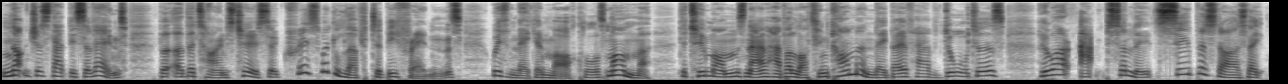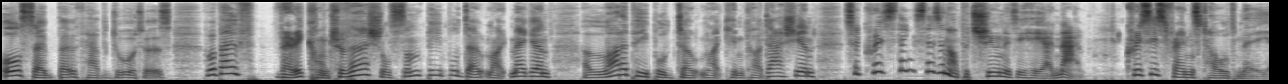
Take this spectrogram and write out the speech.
not just at this event, but other times too. So Kris would love to be friends with Meghan Markle's mum. The two moms now have a lot in common. They both have daughters who are absolute superstars. They also both have daughters who are both very controversial. Some people don't like Meghan, a lot of people don't like Kim Kardashian, so Kris thinks there's an opportunity here. Now, Kris's friends told me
